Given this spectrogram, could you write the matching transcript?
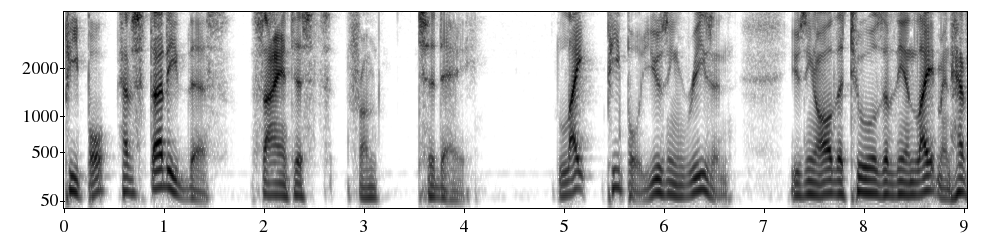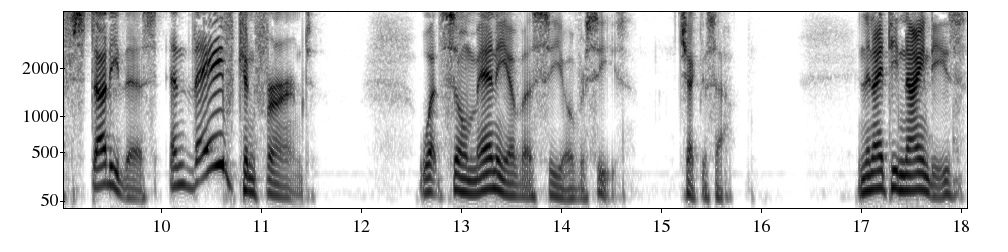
people have studied this, scientists from today. Light people using reason, using all the tools of the Enlightenment, have studied this and they've confirmed what so many of us see overseas. Check this out. In the 1990s,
